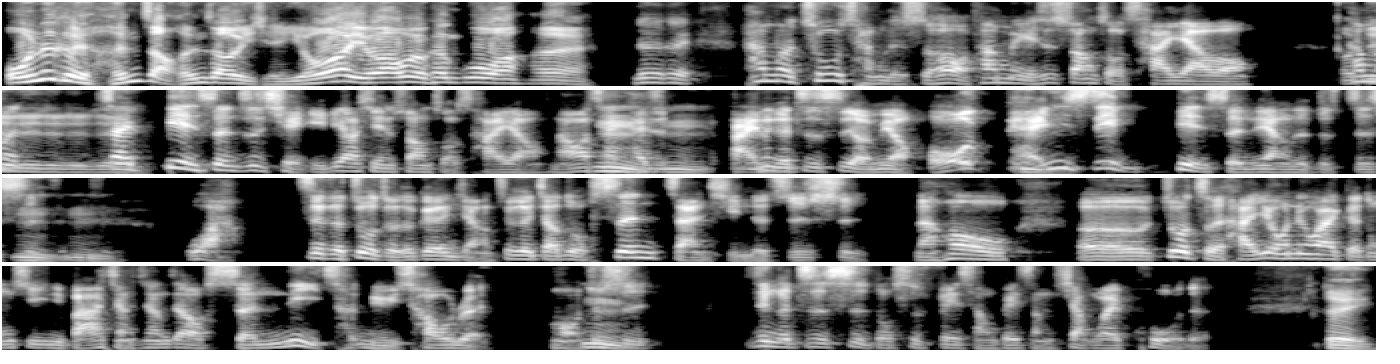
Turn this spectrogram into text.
我那个很早很早以前有啊有啊，我有看过啊，哎，对对，他们出场的时候，他们也是双手叉腰哦。哦他们在变身之前，一定要先双手叉腰，然后才开始摆那个姿势，有没有？哦，变身变身那样子的姿势。嗯嗯，哇，这个作者都跟你讲，这个叫做伸展型的姿势。然后，呃，作者还用另外一个东西，你把它想象叫神力女超人哦，就是那个姿势都是非常非常向外扩的。对。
